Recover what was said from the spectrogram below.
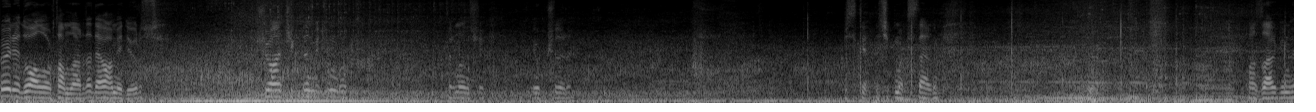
böyle doğal ortamlarda devam ediyoruz. Şu an çıktığım bütün bu tırmanışı, yokuşları bisikletle çıkmak isterdim. Pazar günü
